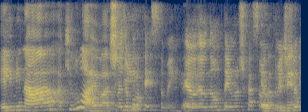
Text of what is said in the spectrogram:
eliminar aquilo lá. Eu acho Mas que. eu coloquei isso também. É. Eu, eu não tenho notificação É o primeiro,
